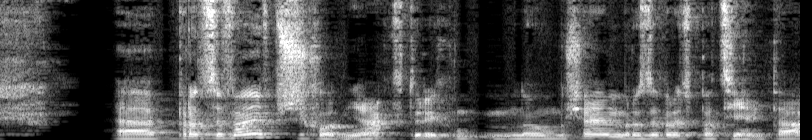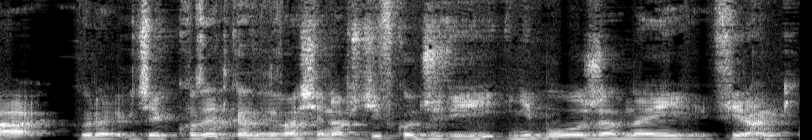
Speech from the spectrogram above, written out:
E, pracowałem w przychodniach, w których no, musiałem rozebrać pacjenta, które, gdzie kozetka znajdowa się naprzeciwko drzwi i nie było żadnej firanki.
